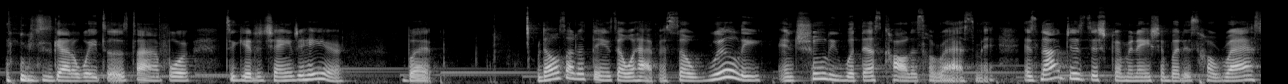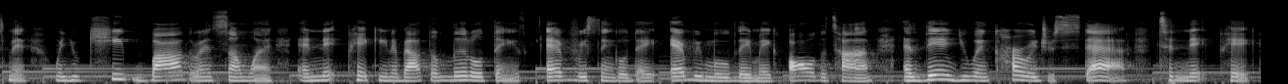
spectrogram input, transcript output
you just got to wait till it's time for to get a change of hair. But those are the things that will happen. So, really and truly, what that's called is harassment. It's not just discrimination, but it's harassment when you keep bothering someone and nitpicking about the little things every single day, every move they make, all the time. And then you encourage your staff to nitpick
